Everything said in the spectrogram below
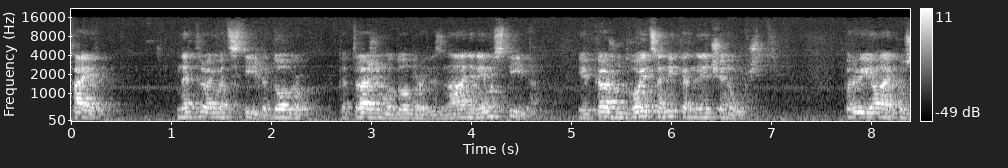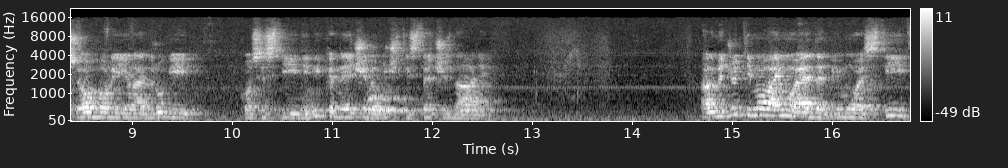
hajr, ne treba imati stida, dobro, kad tražimo dobro ili znanje, nema stida. Jer kažu, dvojica nikad neće naučiti. Prvi je onaj ko se oholi i onaj drugi ko se stidi, nikad neće naučiti steći znanje. Ali međutim, ovaj imao edeb, imao je stid,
